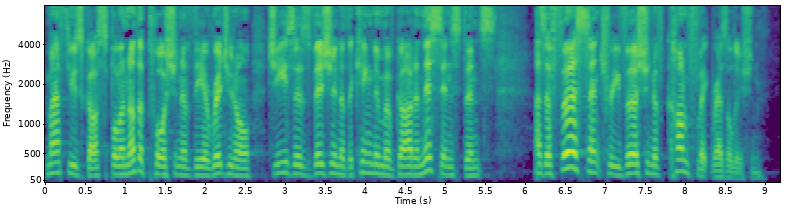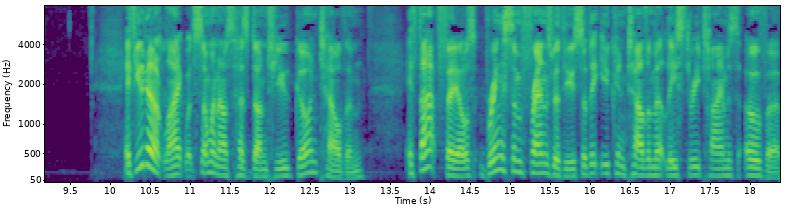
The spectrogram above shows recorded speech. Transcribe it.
Matthew's gospel, another portion of the original Jesus vision of the kingdom of God, in this instance, as a first century version of conflict resolution. If you don't like what someone else has done to you, go and tell them. If that fails, bring some friends with you so that you can tell them at least three times over.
